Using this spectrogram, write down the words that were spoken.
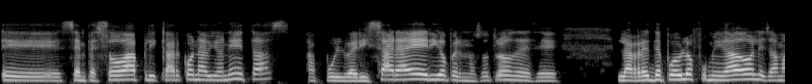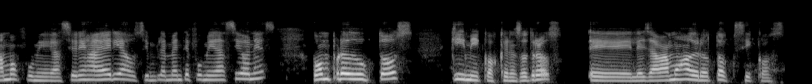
eh, se empezó a aplicar con avionetas, a pulverizar aéreo, pero nosotros desde la red de pueblos fumigados le llamamos fumigaciones aéreas o simplemente fumigaciones con productos químicos que nosotros eh, le llamamos agrotóxicos.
